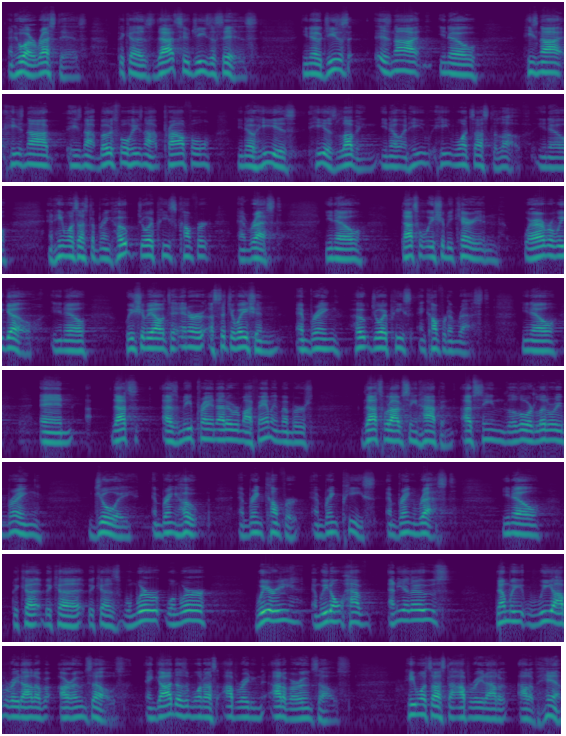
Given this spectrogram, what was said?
and who our rest is, because that's who Jesus is. You know, Jesus is not, you know, he's not he's not he's not boastful, he's not proudful. You know, he is he is loving, you know, and he he wants us to love, you know, and he wants us to bring hope, joy, peace, comfort, and rest. You know, that's what we should be carrying wherever we go. You know, we should be able to enter a situation and bring hope, joy, peace, and comfort and rest. You know, and that's as me praying that over my family members, that's what I've seen happen. I've seen the Lord literally bring joy and bring hope and bring comfort and bring peace and bring rest. You know, because because because when we're when we're weary and we don't have any of those, then we we operate out of our own selves. And God doesn't want us operating out of our own selves. He wants us to operate out of out of Him.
